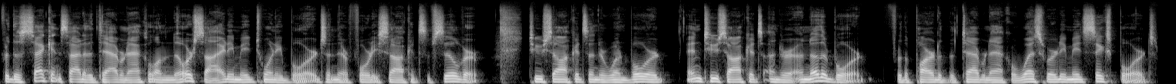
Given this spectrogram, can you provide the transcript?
For the second side of the tabernacle on the north side, he made 20 boards and their 40 sockets of silver, two sockets under one board, and two sockets under another board for the part of the tabernacle westward, he made six boards.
